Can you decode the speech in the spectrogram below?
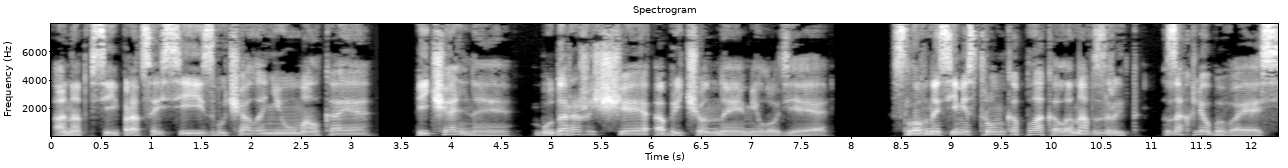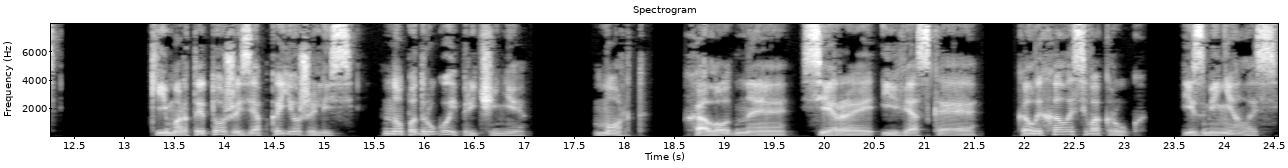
А над всей процессией звучала, не умолкая, печальная, будоражащая обреченная мелодия. Словно семиструнка плакала на взрыд, захлебываясь. Киморты тоже зябко ежились, но по другой причине. Морт, холодная, серая и вязкая, колыхалась вокруг, изменялась,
